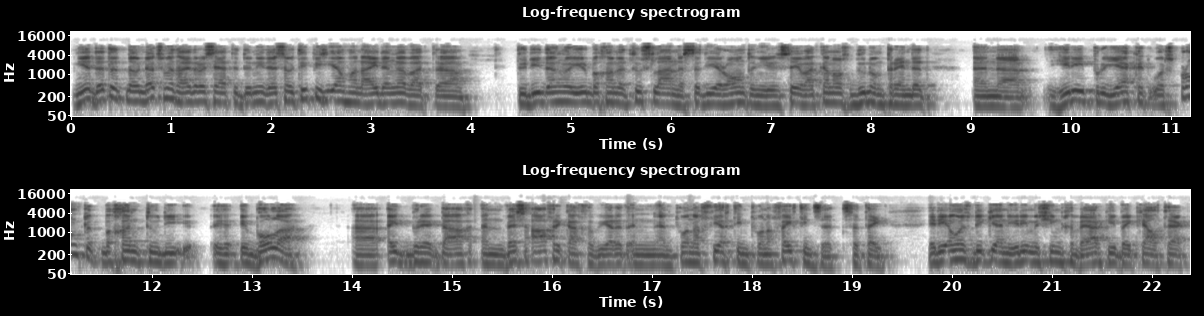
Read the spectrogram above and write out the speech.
Nee, dit het nou niks met hydrosat te doen nie. Dis nou tipies een van daai dinge wat uh toe die ding nou hier begin het toeslaan, dan sit jy rond en jy sê wat kan ons doen om trend dit in uh hierdie projek het oorspronklik begin toe die e-, Ebola uh uitbreek daar in Wes-Afrika gebeur het in in 2014 2015 se se tyd. Het die ouens bietjie aan hierdie masjien gewerk hier by Caltech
